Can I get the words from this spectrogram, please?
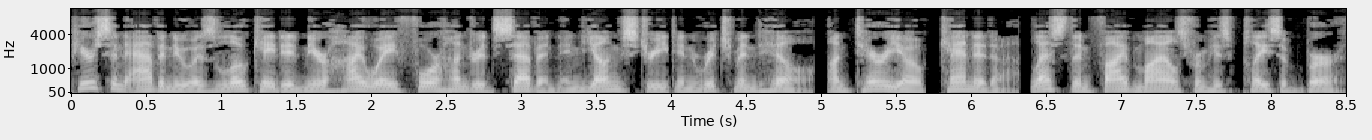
Pearson Avenue is located near Highway 407 and Yonge Street in Richmond Hill, Ontario, Canada, less than five miles from his place of birth.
